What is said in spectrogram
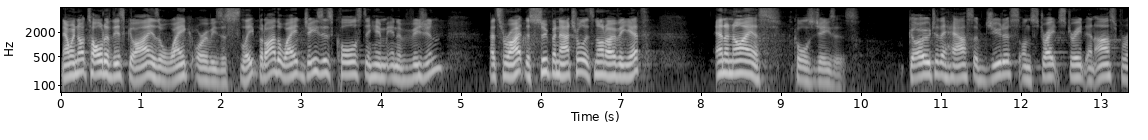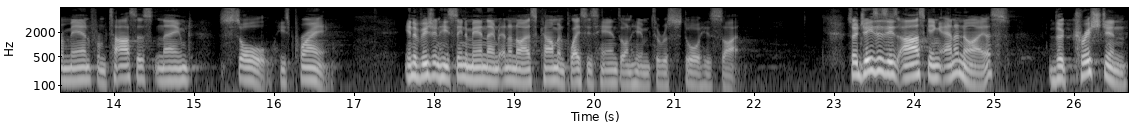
Now, we're not told if this guy is awake or if he's asleep, but either way, Jesus calls to him in a vision. That's right, the supernatural, it's not over yet. Ananias calls Jesus Go to the house of Judas on Straight Street and ask for a man from Tarsus named Saul. He's praying. In a vision, he's seen a man named Ananias come and place his hands on him to restore his sight. So Jesus is asking Ananias, the Christian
